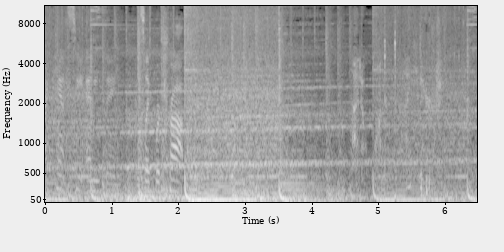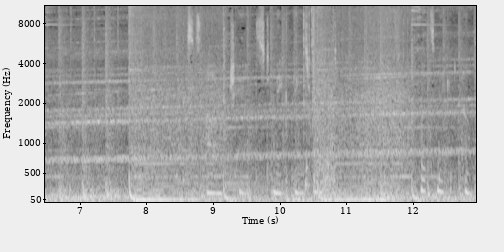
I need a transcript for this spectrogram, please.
I can't see anything. It's like we're trapped. Let's make it count.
